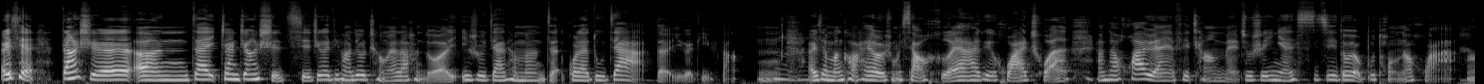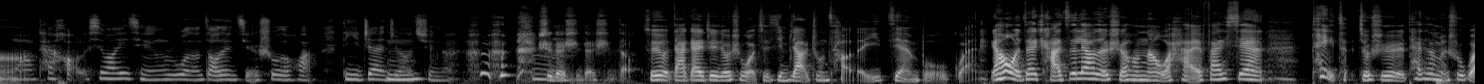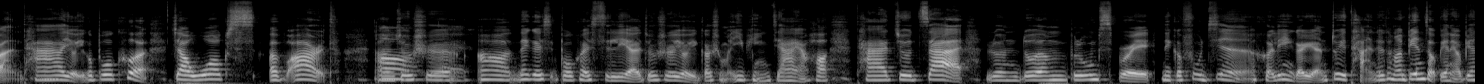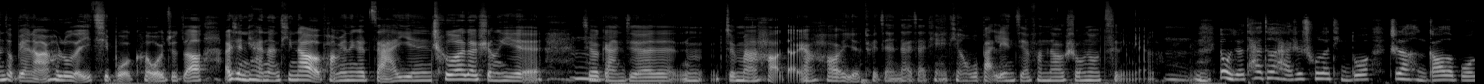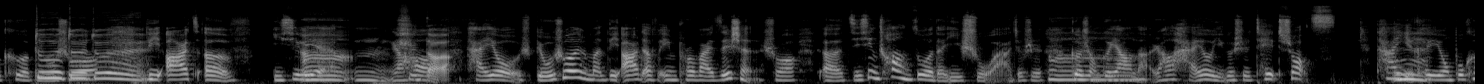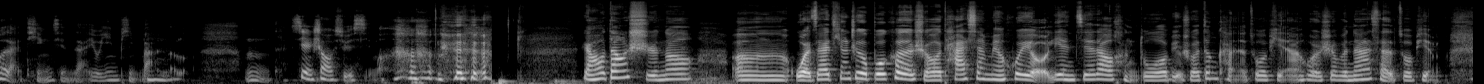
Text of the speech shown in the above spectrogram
而且当时，嗯，在战争时期，这个地方就成为了很多艺术家他们在过来度假的一个地方。嗯，而且门口还有什么小河呀，还可以划船，然后它花园也非常美，就是一年四季都有不同的花。嗯，太好了，希望疫情如果能早点结束的话，第一站就要去那。是的，是的，是的。所以我大概这就是我最近比较种草的一间博物馆。然后我在查资料的时候呢，我还发现。Tate 就是泰特美术馆，它有一个播客叫 Works of Art，然后就是啊那个播客系列就是有一个什么艺评家，然后他就在伦敦 Bloomsbury 那个附近和另一个人对谈，就他们边走边聊，边走边聊，然后录了一期播客。我觉得，而且你还能听到旁边那个杂音车的声音，就感觉嗯就蛮好的。然后也推荐大家听一听，我把链接放到 show notes 里面了。嗯嗯，因为我觉得泰特还是出了挺。多质量很高的播客，比如说 The Art of 一系列，嗯，然后还有比如说什么 The Art of Improvisation，说呃即兴创作的艺术啊，就是各种各样的。然后还有一个是 Tate Shots，它也可以用播客来听，现在有音频版的了，嗯，线上学习嘛。然后当时呢，嗯，我在听这个播客的时候，它下面会有链接到很多，比如说邓肯的作品啊，或者是 Vanessa 的作品，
